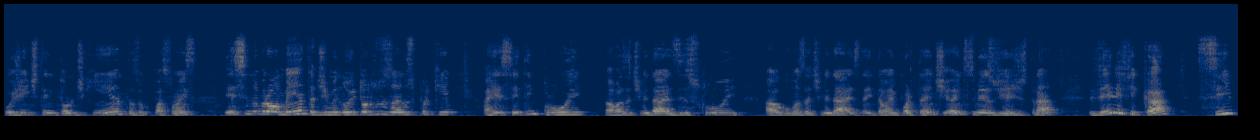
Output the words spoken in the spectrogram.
Hoje a gente tem em torno de 500 ocupações, esse número aumenta, diminui todos os anos, porque a Receita inclui novas atividades, exclui algumas atividades. Né? Então é importante, antes mesmo de registrar, verificar se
